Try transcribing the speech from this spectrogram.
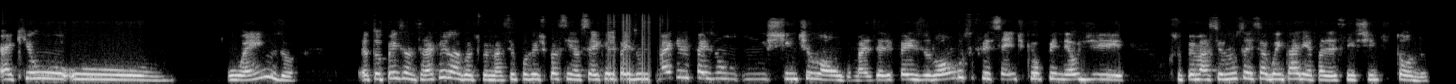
é que o, o, o Enzo, eu tô pensando, será que ele largou de macio? Porque, tipo assim, eu sei que ele fez um. Não é que ele fez um, um stint longo, mas ele fez longo o suficiente que o pneu de super macio não sei se aguentaria fazer esse stint todo.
